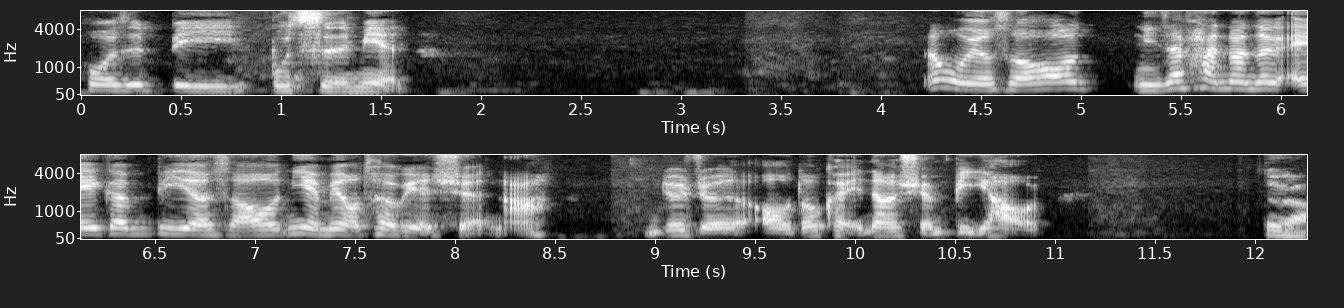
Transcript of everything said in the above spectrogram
或者是 B 不吃面。那我有时候你在判断这个 A 跟 B 的时候，你也没有特别选啊，你就觉得哦都可以，那选 B 好了。对啊，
